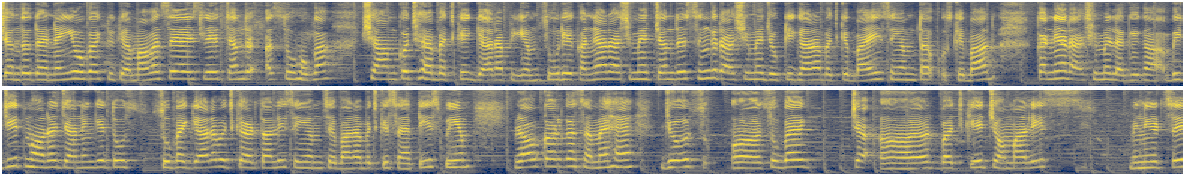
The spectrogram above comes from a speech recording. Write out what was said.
चंद्रोदय नहीं होगा क्योंकि अमावस्या है, इसलिए चंद्र अस्त होगा, शाम को छः बज के ग्यारह पी एम सूर्य कन्या राशि में चंद्र सिंह राशि में, जो कि ग्यारह बज के बाईस एम तक, उसके बाद कन्या राशि में लगेगा। अभिजीत मुहूर्त जानेंगे तो सुबह ग्यारह बज के अड़तालीस एम से बारह बज के सैंतीस पी एम काल का समय है, जो सुबह चार बज के चौवालीस मिनट से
